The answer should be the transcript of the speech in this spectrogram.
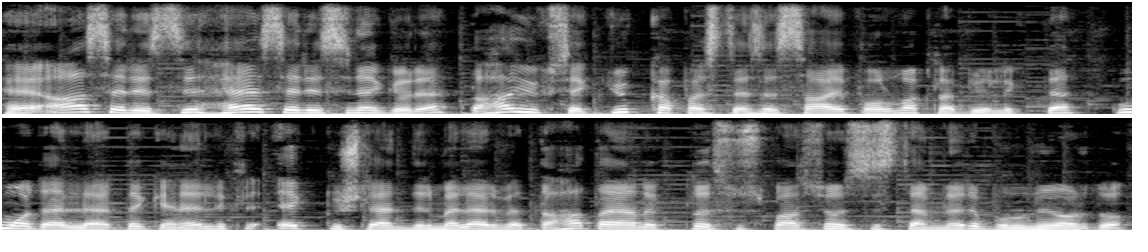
HA serisi H serisine göre daha yüksek yük kapasitesine sahip olmakla birlikte bu modellerde genellikle ek güçlendirmeler ve daha dayanıklı süspansiyon sistemleri bulunuyordu.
